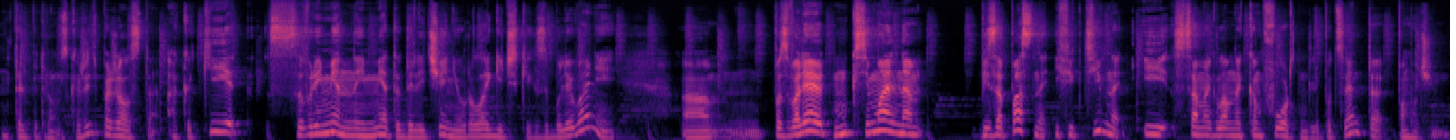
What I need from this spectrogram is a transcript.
Наталья Петровна, скажите, пожалуйста, а какие современные методы лечения урологических заболеваний м, позволяют максимально безопасно, эффективно и, самое главное, комфортно для пациента помочь ему?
